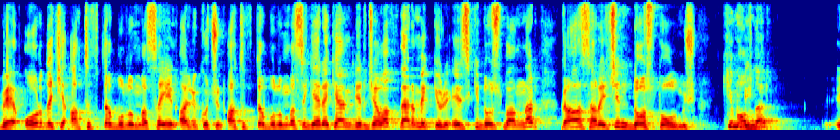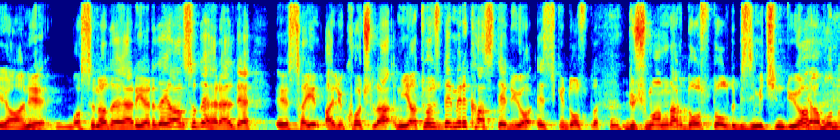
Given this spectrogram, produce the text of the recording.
ve oradaki atıfta bulunma Sayın Ali Koç'un atıfta bulunması gereken bir cevap vermek gerekiyor. Eski düşmanlar Galatasaray için dost olmuş. Kim onlar? Yani basına da her yerde yansıdı. Herhalde e, Sayın Ali Koç'la Nihat Özdemir'i kastediyor. Eski dostlar, düşmanlar dost oldu bizim için diyor. Ya bun,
